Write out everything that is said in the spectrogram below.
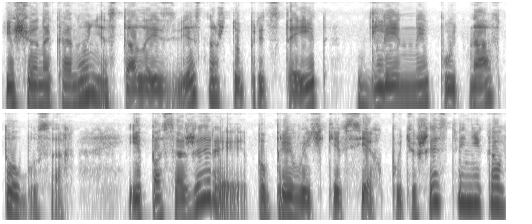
Еще накануне стало известно, что предстоит длинный путь на автобусах, и пассажиры, по привычке всех путешественников,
